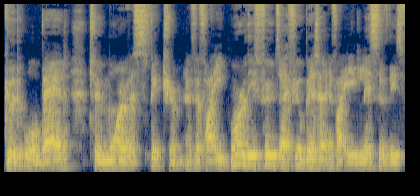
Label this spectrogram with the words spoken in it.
good or bad to more of a spectrum. If, if I eat more of these foods, I feel better. If I eat less of these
